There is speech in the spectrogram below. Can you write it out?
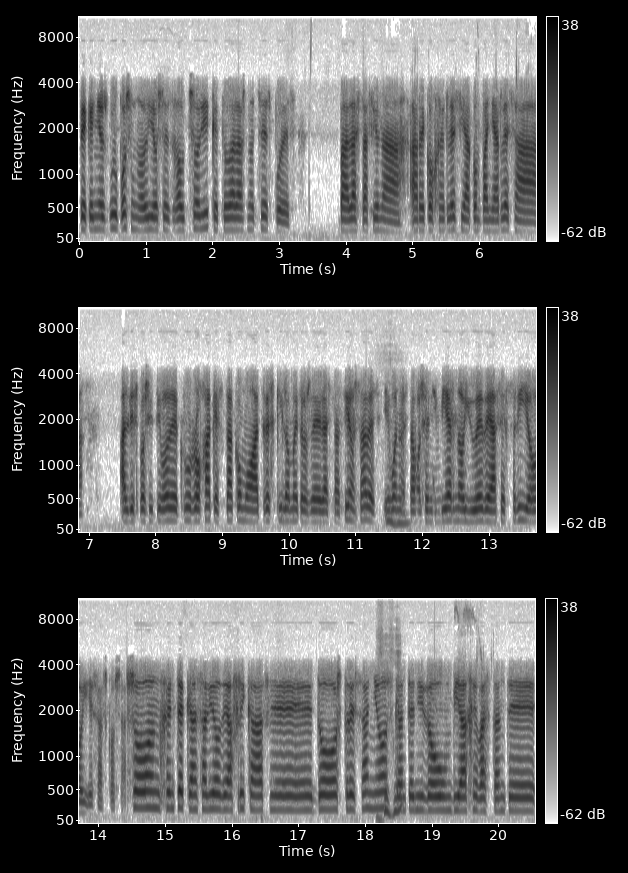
pequeños grupos, uno de ellos es Gaucholi, que todas las noches pues va a la estación a, recogerles y a acompañarles a, al dispositivo de Cruz Roja que está como a tres kilómetros de la estación, ¿sabes? Y bueno, estamos en invierno, llueve, hace frío y esas cosas. Son gente que han salido de África hace dos, tres años, que han tenido un viaje bastante...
